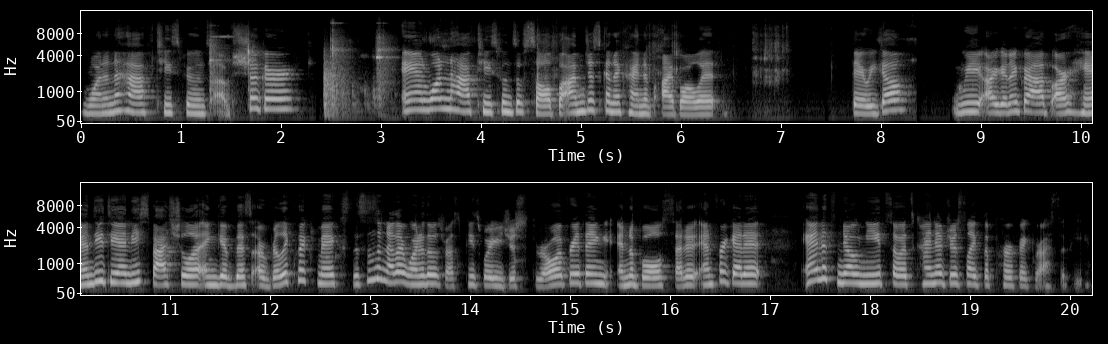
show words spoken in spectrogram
one and a half teaspoons of sugar, and one and a half teaspoons of salt, but I'm just gonna kind of eyeball it. There we go. We are gonna grab our handy dandy spatula and give this a really quick mix. This is another one of those recipes where you just throw everything in a bowl, set it and forget it, and it's no knead, so it's kind of just like the perfect recipe.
